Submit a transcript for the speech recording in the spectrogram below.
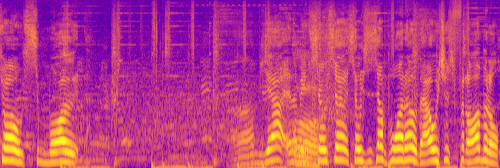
so smart. Um, yeah, and I mean, Oh. Sosa, Sosa's up 1-0. That was just phenomenal.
